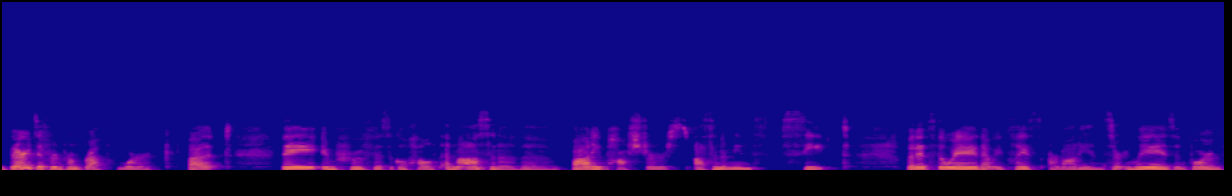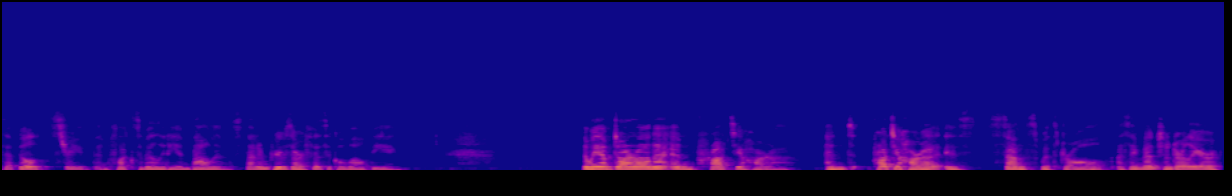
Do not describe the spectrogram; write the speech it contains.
very different from breath work, but they improve physical health. And the asana, the body postures, asana means seat, but it's the way that we place our body in certain ways and forms that build strength and flexibility and balance that improves our physical well being. Then we have dharana and pratyahara. And pratyahara is sense withdrawal, as I mentioned earlier.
